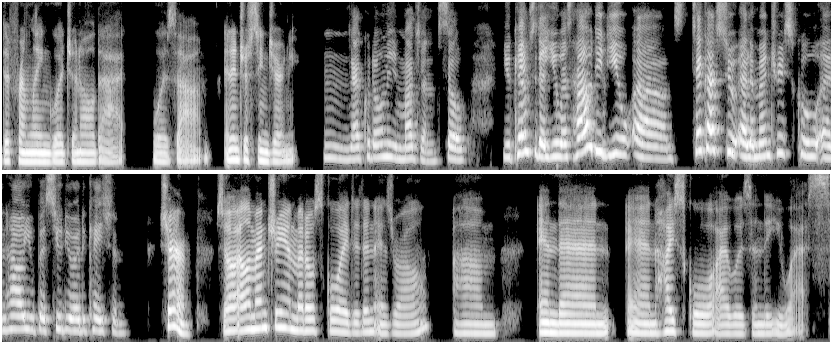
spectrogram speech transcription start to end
different language, and all that was um, an interesting journey. Mm, I could only imagine. So, you came to the US. How did you um, take us through elementary school and how you pursued your education? Sure. So, elementary and middle school, I did in Israel. Um, and then in high school, I was in the US.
